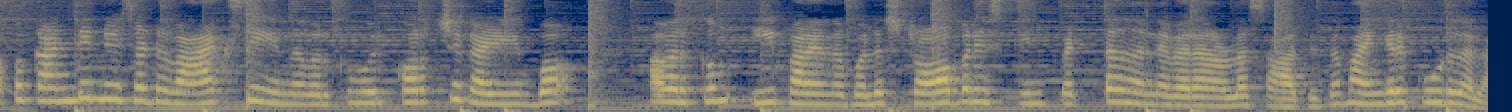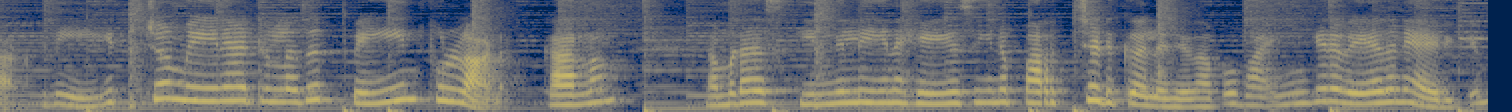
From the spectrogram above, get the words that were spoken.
അപ്പോൾ കണ്ടിന്യൂസ് ആയിട്ട് വാക്സ് ചെയ്യുന്നവർക്കും ഒരു കുറച്ച് കഴിയുമ്പോൾ അവർക്കും ഈ പറയുന്ന പോലെ സ്ട്രോബെറി സ്കിൻ പെട്ടെന്ന് തന്നെ വരാനുള്ള സാധ്യത ഭയങ്കര കൂടുതലാണ്. പിന്നെ ഏറ്റവും മെയിനായിട്ടുള്ളത് പെയിൻഫുള്ളാണ് കാരണം നമ്മുടെ സ്കിന്നിൽ ഇങ്ങനെ ഹെയർസ് ഇങ്ങനെ പറിച്ചെടുക്കുകയല്ലേ ചെയ്യുന്നത്? അപ്പോൾ ഭയങ്കര വേദനയായിരിക്കും.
